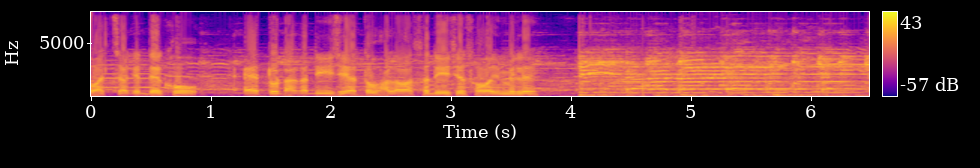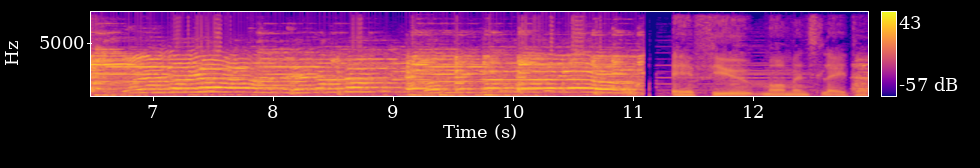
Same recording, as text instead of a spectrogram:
বাচ্চাকে দেখো এত টাকা দিয়েছে এত ভালোবাসা দিয়েছে সবাই মিলে A few moments later.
